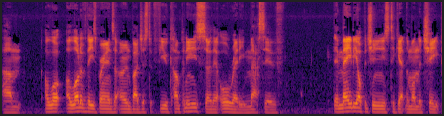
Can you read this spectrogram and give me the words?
Um, a lot, a lot of these brands are owned by just a few companies, so they're already massive. There may be opportunities to get them on the cheap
